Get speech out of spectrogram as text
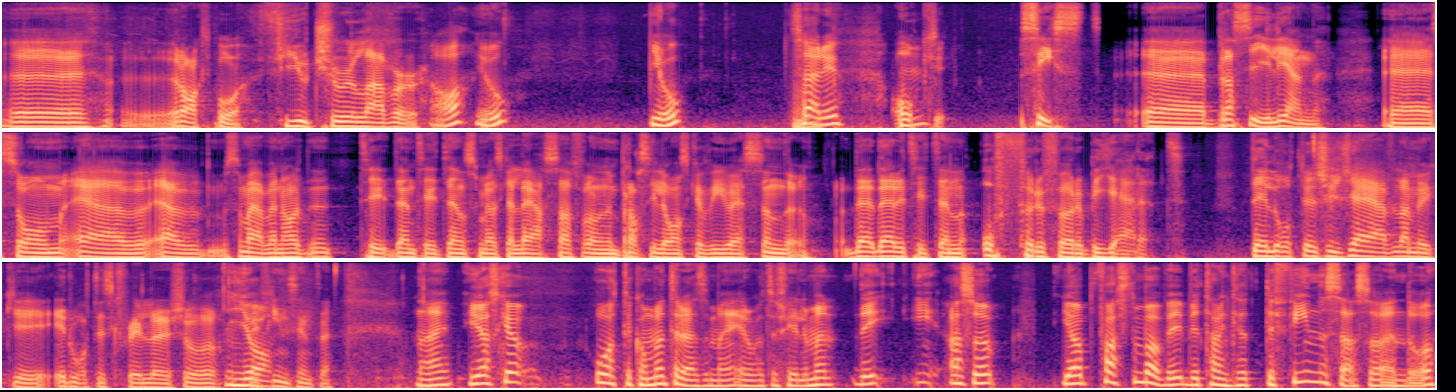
eh, rakt på. Future Lover. Ja, jo. Jo, så är det ju. Och sist, eh, Brasilien. Eh, som, är, är, som även har den, ti- den titeln som jag ska läsa från den brasilianska VHSen. Det, där är titeln Offer för begäret. Det låter så jävla mycket erotisk thriller så Ja. det finns inte. Nej, jag ska återkomma till det här som är erotisk film. Men det, är- alltså, jag fastnar bara vid, vid tanken att det finns alltså ändå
